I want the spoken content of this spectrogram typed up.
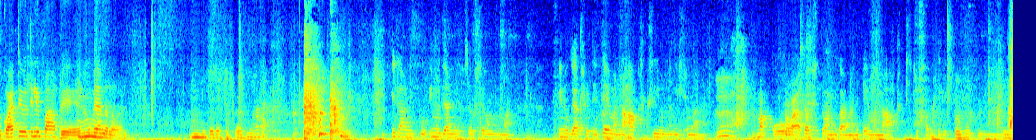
ukoatiu tilipaape huveanaloan ilaanikku inugaanniqsausaumma inugaaqsuti teemanna aaqsiksiunnangillungaa maqquu or ataustuangaangami teemanna aaq ganga ni teman na ak si pag sige mhm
